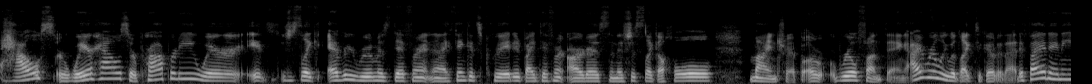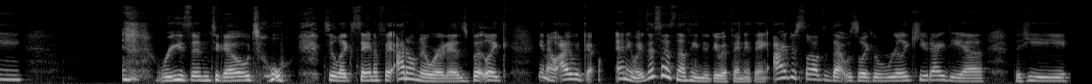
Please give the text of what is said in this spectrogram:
house or warehouse or property where it's just like every room is different and i think it's created by different artists and it's just like a whole mind trip a real fun thing i really would like to go to that if i had any reason to go to to like Santa Fe. I don't know where it is, but like, you know, I would go. Anyway, this has nothing to do with anything. I just thought that that was like a really cute idea that he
